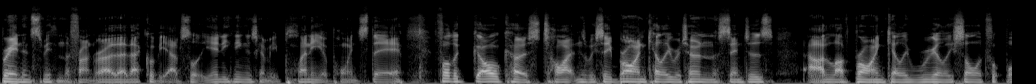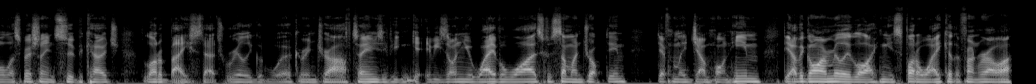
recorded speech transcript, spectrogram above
Brandon Smith in the front row, though, that could be absolutely anything. There's going to be plenty of points there. For the Gold Coast Titans, we see Brian Kelly returning the centres. I love Brian Kelly, really solid football, especially in Super Coach. A lot of base stats, really good worker in draft teams. If you can get if he's on your waiver wires because someone dropped him, definitely jump on him. The other guy I'm really liking is Fotuaika, the front rower.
